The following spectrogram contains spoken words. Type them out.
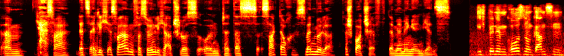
Ähm, ja, es war letztendlich, es war ein versöhnlicher Abschluss und das sagt auch Sven Müller, der Sportchef der Memmingen Indians. Ich bin im Großen und Ganzen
